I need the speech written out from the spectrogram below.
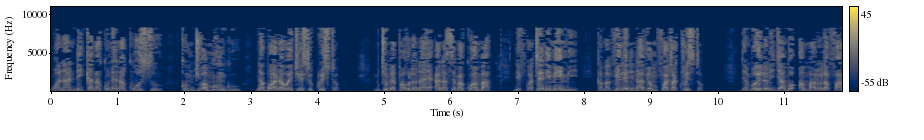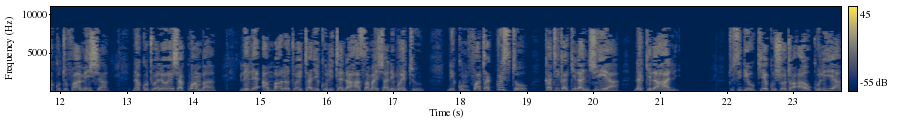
wanaandika na kunena kuhusu kumjua mungu na bwana wetu yesu kristo. Mtume paulo naye anasema kwamba nifuateni mimi kama vile ninavyomfuata kristo. Jambo hilo ni jambo ambalo lafaa kutufahamisha na kutuelewesha kwamba lile ambalo twahitaji kulitenda hasa maishani mwetu ni kumfuata kristo katika kila njia na kila hali. Tusigeukie kushoto au kulia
